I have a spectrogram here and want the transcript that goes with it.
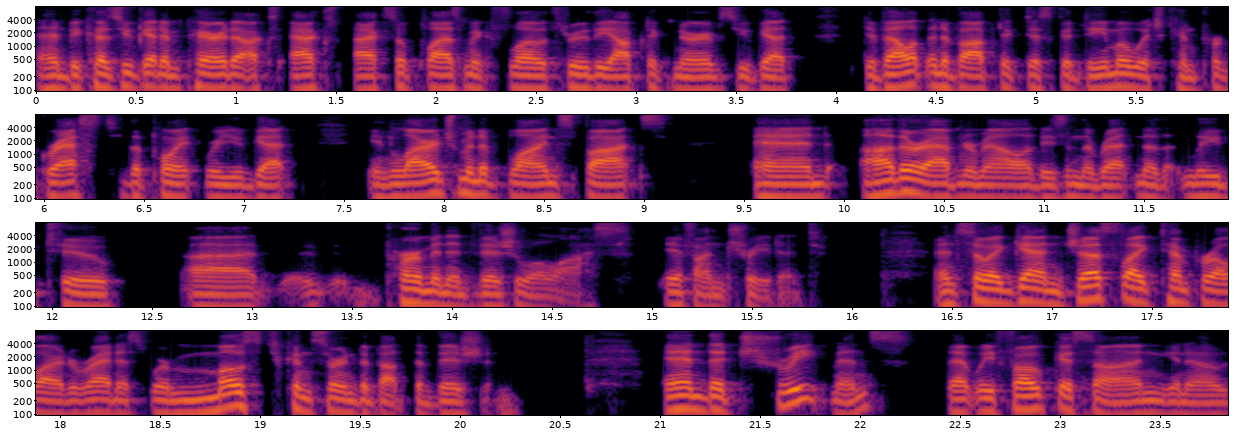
And because you get impaired ax- ax- axoplasmic flow through the optic nerves, you get development of optic disc edema, which can progress to the point where you get enlargement of blind spots and other abnormalities in the retina that lead to uh, permanent visual loss if untreated. And so, again, just like temporal arteritis, we're most concerned about the vision. And the treatments that we focus on, you know,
